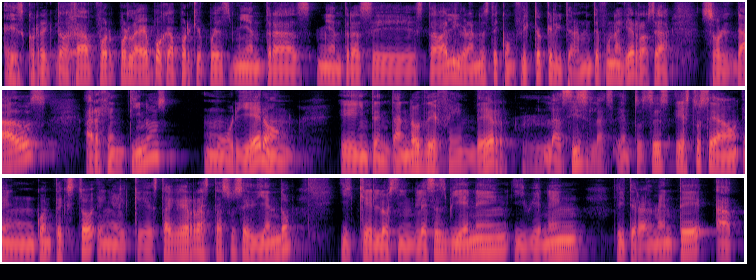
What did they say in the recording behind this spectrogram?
Es correcto, ajá, por, por, la época, porque pues mientras, mientras se estaba librando este conflicto que literalmente fue una guerra, o sea, soldados argentinos murieron eh, intentando defender las islas. Entonces, esto se da en un contexto en el que esta guerra está sucediendo y que los ingleses vienen y vienen literalmente a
